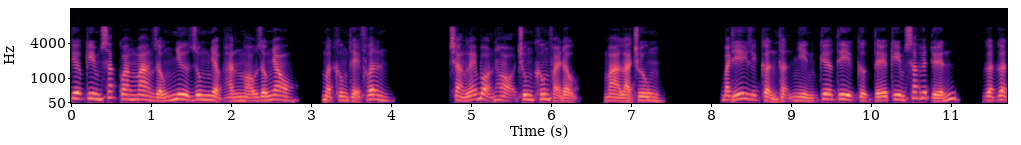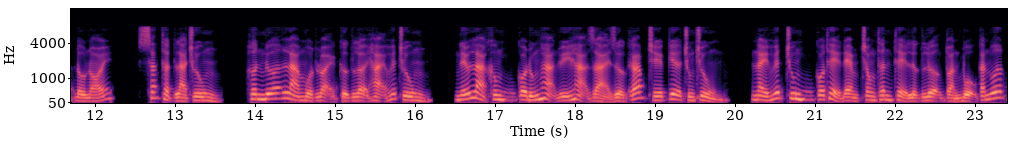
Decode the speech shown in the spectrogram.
kia kim sắc quang mang giống như dung nhập hắn máu giống nhau, mật không thể phân. Chẳng lẽ bọn họ chung không phải độc, mà là chung. Bạch y cẩn thận nhìn kia ti cực tế kim sắc huyết tuyến, gật gật đầu nói, sắc thật là chung, hơn nữa là một loại cực lợi hại huyết chung, nếu là không có đúng hạn úy hạ giải dược gáp chế kia trùng trùng, này huyết chung có thể đem trong thân thể lực lượng toàn bộ cắn nuốt,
